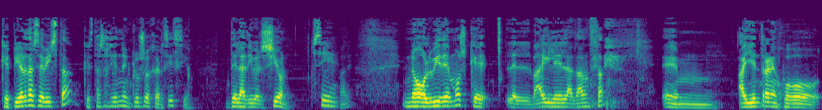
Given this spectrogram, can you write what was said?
que pierdas de vista que estás haciendo incluso ejercicio, de la diversión. Sí. ¿vale? No olvidemos que el baile, la danza, em, ahí entran en juego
